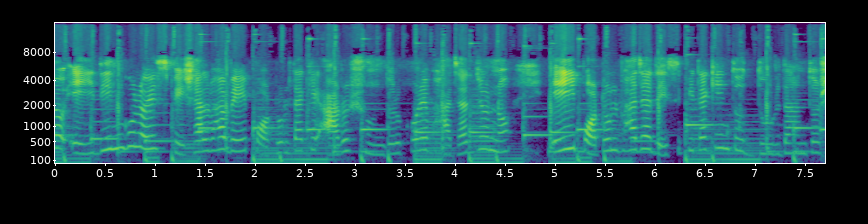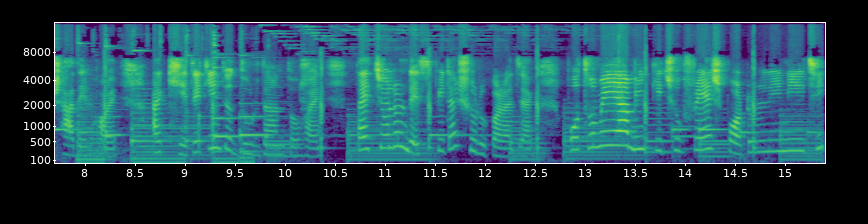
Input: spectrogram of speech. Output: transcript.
তো এই দিনগুলোই স্পেশালভাবে পটলটাকে আরও সুন্দর করে ভাজার জন্য এই পটল ভাজার রেসিপিটা কিন্তু দুর্দান্ত স্বাদের হয় আর খেতে কিন্তু দুর্দান্ত হয়। তাই চলুন রেসিপিটা শুরু করা যাক। প্রথমেই আমি কিছু ফ্রেশ পটল নিয়ে নিয়েছি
